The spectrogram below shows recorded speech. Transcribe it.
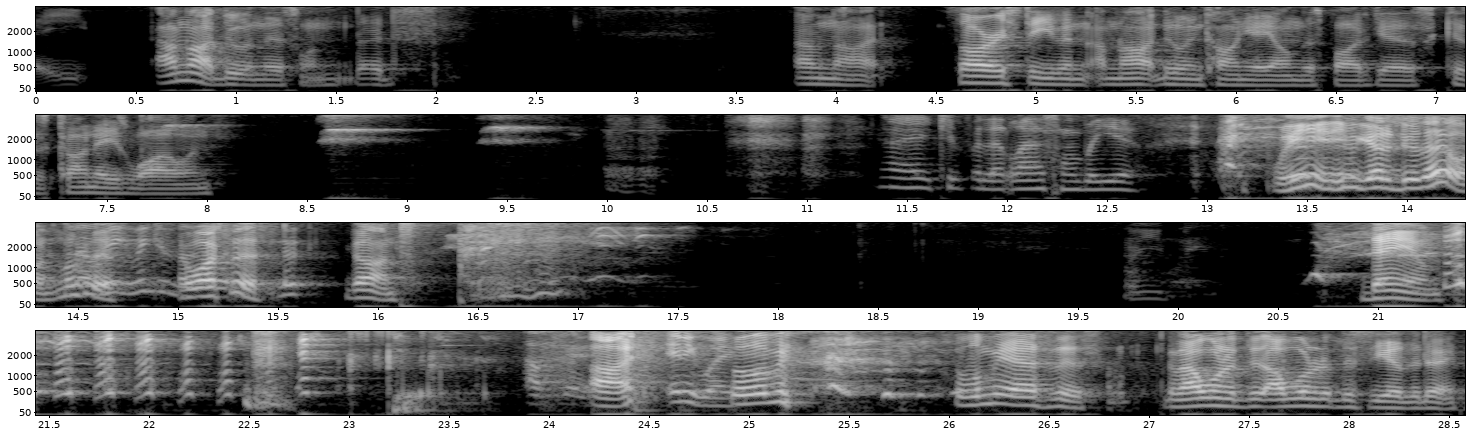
eight. I'm not doing this one. That's. I'm not. Sorry, Steven. I'm not doing Kanye on this podcast because Kanye's wilding. I hate you for that last one, but yeah. We ain't even got to do that one. Look No, at we- we this. can Hey, watch this. Look. Gone. Damn. Right. Anyway. So let me. So let me ask this because I wanted. To, I wanted this the other day.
